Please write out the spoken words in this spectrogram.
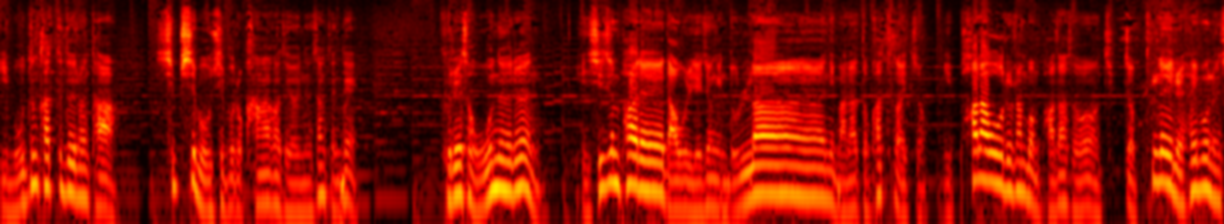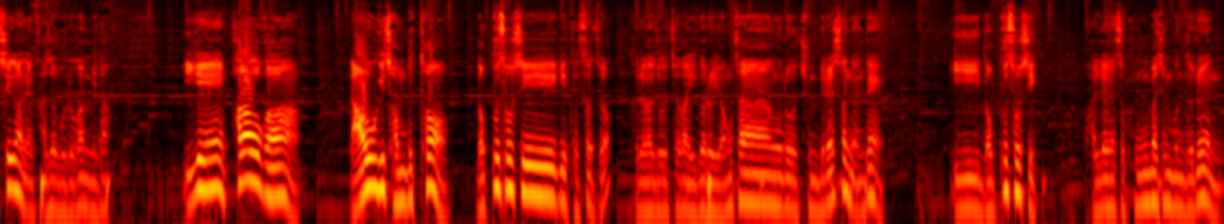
이 모든 카트들은 다 10, 10, 50으로 강화가 되어 있는 상태인데, 그래서 오늘은 이 시즌8에 나올 예정인 논란이 많았던 카트가 있죠. 이 파라오를 한번 받아서 직접 플레이를 해보는 시간을 가져보려고 합니다. 이게 파라오가 나오기 전부터 너프 소식이 됐었죠. 그래가지고 제가 이거를 영상으로 준비를 했었는데 이 너프 소식 관련해서 궁금하신 분들은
